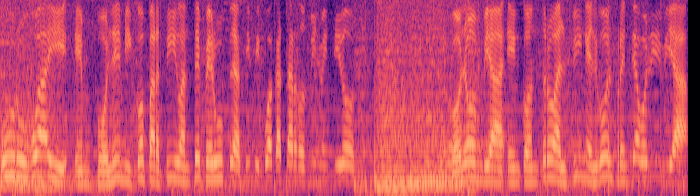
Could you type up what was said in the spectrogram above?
Uruguay en polémico partido ante Perú clasificó a Qatar 2022. Colombia encontró al fin el gol frente a Bolivia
